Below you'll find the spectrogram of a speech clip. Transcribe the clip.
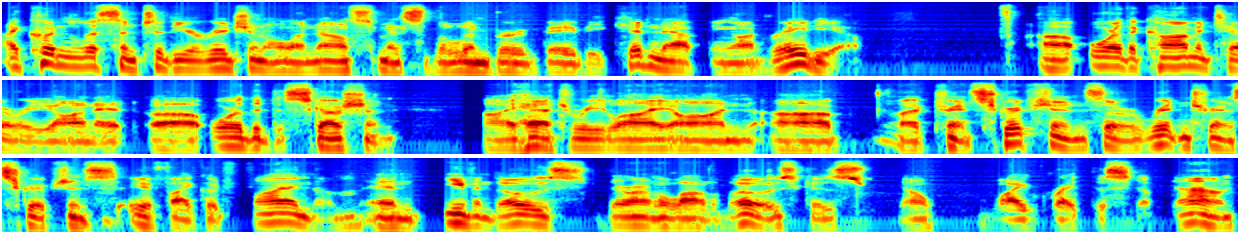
I couldn't listen to the original announcements of the Lindbergh baby kidnapping on radio, uh, or the commentary on it, uh, or the discussion. I had to rely on uh, uh, transcriptions or written transcriptions if I could find them, and even those there aren't a lot of those because you know why write this stuff down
